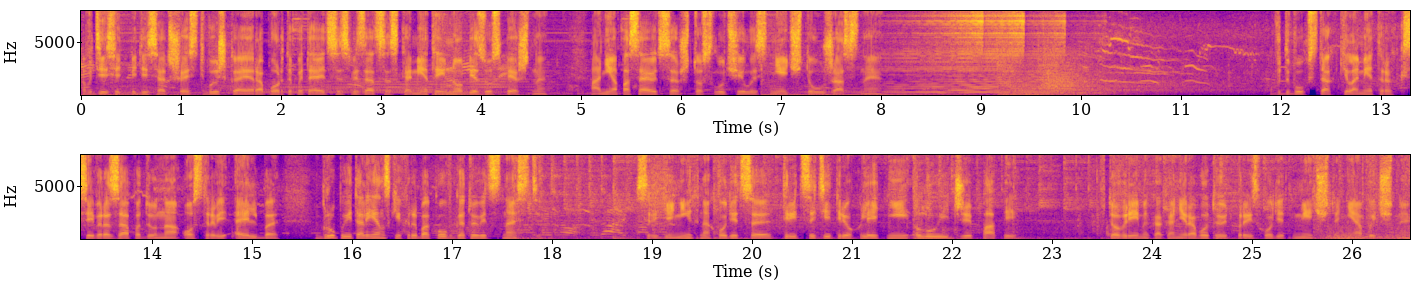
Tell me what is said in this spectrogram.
В 10.56 вышка аэропорта пытается связаться с кометой, но безуспешно. Они опасаются, что случилось нечто ужасное. В 200 километрах к северо-западу на острове Эльба группа итальянских рыбаков готовит снасти. Среди них находится 33-летний Луиджи Папи. В то время как они работают, происходит нечто необычное.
